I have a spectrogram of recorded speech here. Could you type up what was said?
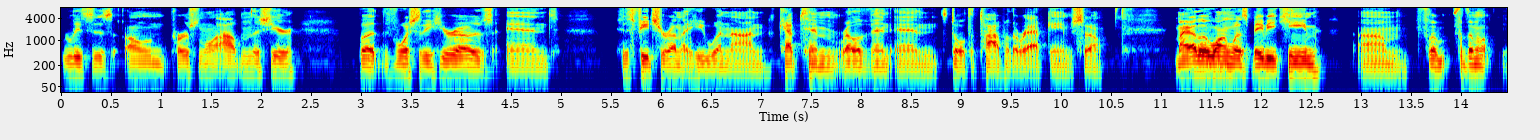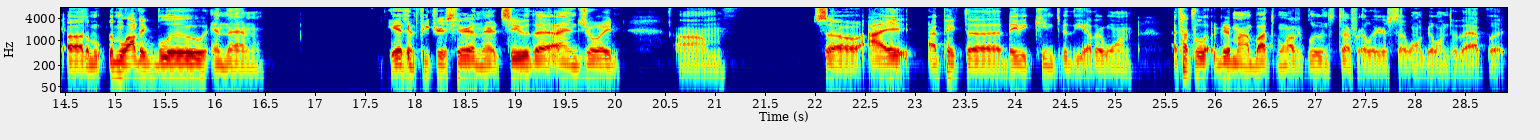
release his own personal album this year, but the Voice of the Heroes and his feature run that he went on kept him relevant and still at the top of the rap game. So my other one was Baby Keem um, for for the, uh, the, the melodic blue, and then he had some features here and there too that I enjoyed. Um, so I I picked uh, Baby Keem to be the other one. I talked to a good amount about the melodic blue and stuff earlier, so I won't go into that. But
